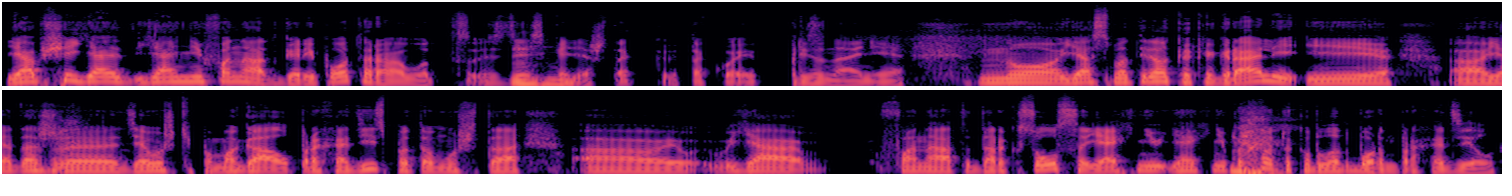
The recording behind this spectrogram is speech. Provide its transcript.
Я вообще, я, я не фанат Гарри Поттера, вот здесь, uh-huh. конечно, такое признание. Но я смотрел, как играли, и uh, я даже девушке помогал проходить, потому что я фанат Dark Souls, я их не, я их не прошел, только Bloodborne проходил.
